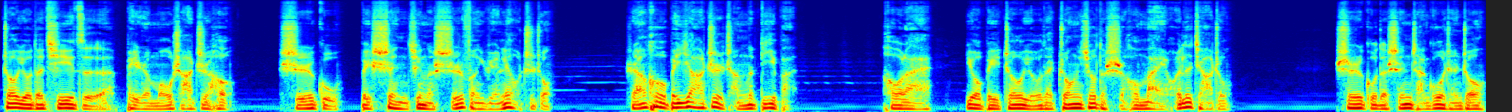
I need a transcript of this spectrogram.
周友的妻子被人谋杀之后，尸骨被渗进了石粉原料之中，然后被压制成了地板，后来又被周游在装修的时候买回了家中。尸骨的生产过程中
